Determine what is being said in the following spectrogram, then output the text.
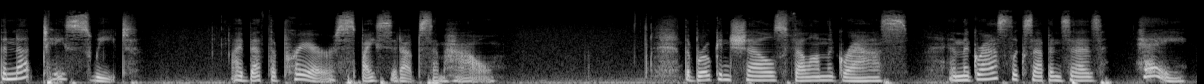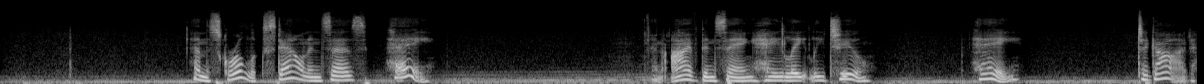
The nut tastes sweet. I bet the prayer spiced it up somehow. The broken shells fell on the grass, and the grass looks up and says, Hey. And the squirrel looks down and says, Hey. And I've been saying hey lately too. Hey to God.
